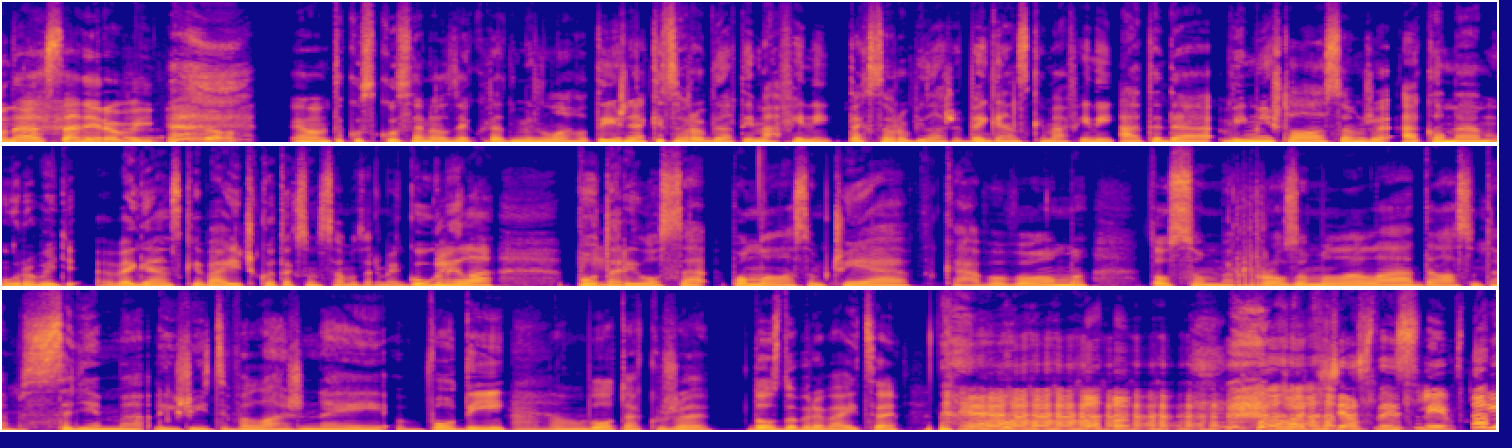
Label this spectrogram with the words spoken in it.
U nás sa nerobí. No. Ja mám takú skúsenosť akurát minulého týždňa, keď som robila tie mafiny, tak som robila, že vegánske mafiny. A teda vymýšľala som, že ako mám urobiť vegánske vajíčko, tak som samozrejme googlila, podarilo sa, pomlala som čia v kávovom, to som rozomlela, dala som tam 7 lyžíc vlažnej vody. Áno. Bolo to akože dosť dobré vajce. Od šťastnej sliepky.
